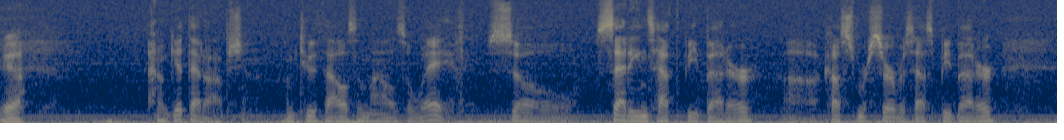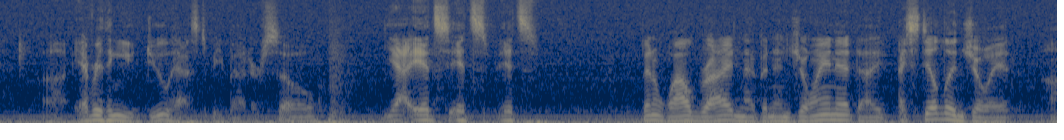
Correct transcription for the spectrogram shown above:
Yeah. I don't get that option. I'm 2,000 miles away. So settings have to be better. Uh, customer service has to be better. Uh, everything you do has to be better. So, yeah, it's it's it's been a wild ride, and I've been enjoying it. I, I still enjoy it. Uh,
